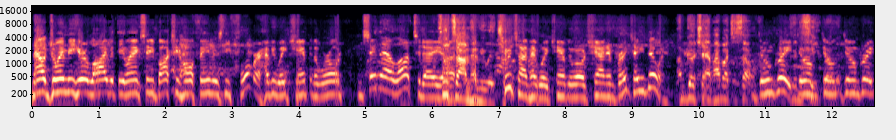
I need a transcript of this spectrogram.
Now join me here live at the Atlantic City Boxing Hall of Fame is the former heavyweight champion of the world. I'm saying that a lot today. uh, Two-time heavyweight. two-time heavyweight champion of the world, Shannon Briggs. How you doing? I'm good, champ. How about yourself? Doing great. Good doing you, doing doing great.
